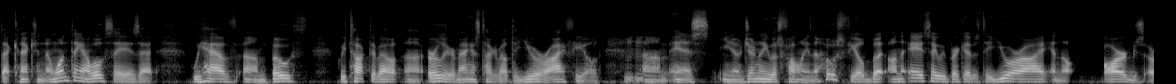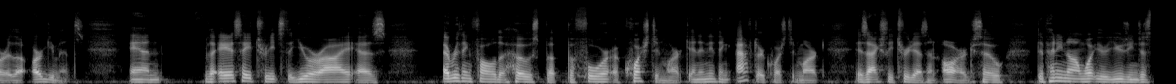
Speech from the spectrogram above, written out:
that connection. Now, one thing I will say is that we have um, both. We talked about uh, earlier. Magnus talked about the URI field, mm-hmm. um, and it's you know generally was following the host field, but on the ASA we break it up as the URI and the args or the arguments, and the ASA treats the URI as everything follow the host, but before a question mark, and anything after a question mark is actually treated as an arg. So depending on what you're using, just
